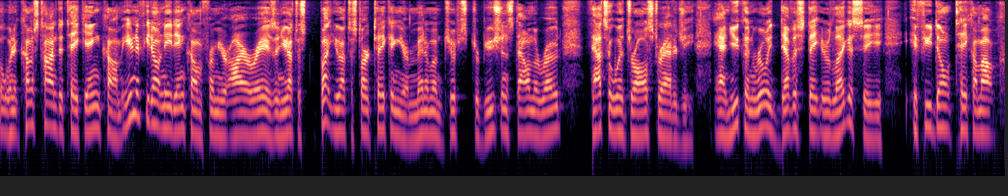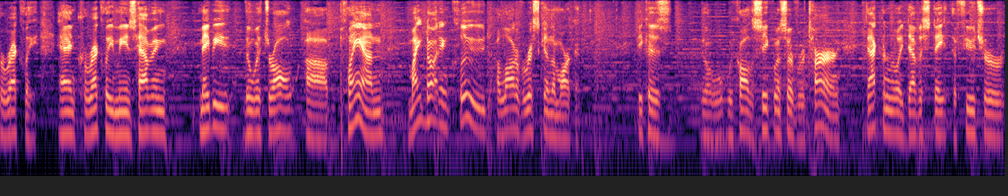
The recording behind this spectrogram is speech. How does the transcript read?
But when it comes time to take income, even if you don't need income from your IRAs, and you have to, but you have to start taking your minimum distributions down the road. That's a withdrawal strategy, and you can really devastate your legacy if you don't take them out correctly. And correctly means having maybe the withdrawal uh, plan might not include a lot of risk in the market because you know, what we call the sequence of return that can really devastate the future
